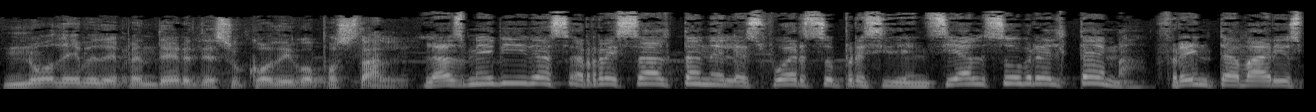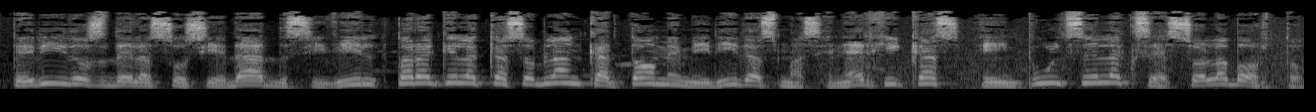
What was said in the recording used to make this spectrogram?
no debe depender de su código postal. Las medidas resaltan el esfuerzo presidencial sobre el tema, frente a varios pedidos de la sociedad civil para que la Casa Blanca tome medidas más enérgicas e impulse el acceso al aborto.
